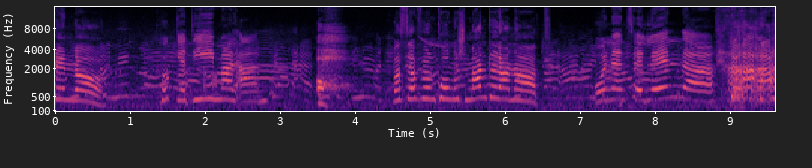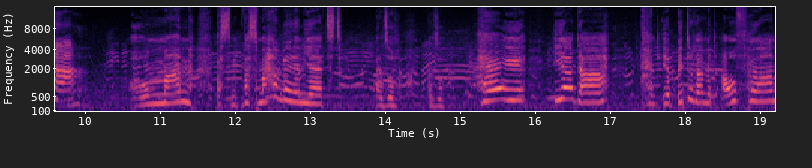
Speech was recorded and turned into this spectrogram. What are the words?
Zirkuskinder! Guck dir die mal an. Was der für einen komischen Mantel anhat. Und ein Zylinder. Oh Mann, was, was machen wir denn jetzt? Also, also, hey, ihr da, könnt ihr bitte damit aufhören?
